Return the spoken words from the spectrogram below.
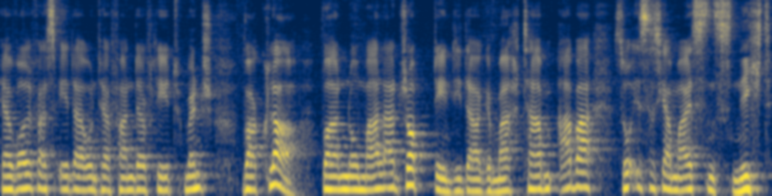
Herr Wolferseder und Herr van der Vliet, Mensch, war klar, war ein normaler Job, den die da gemacht haben. Aber so ist es ja meistens nicht.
